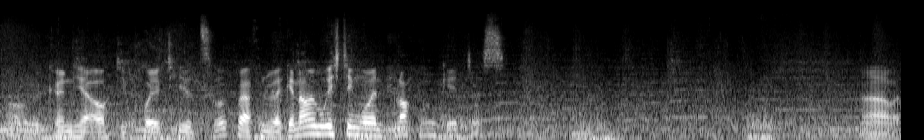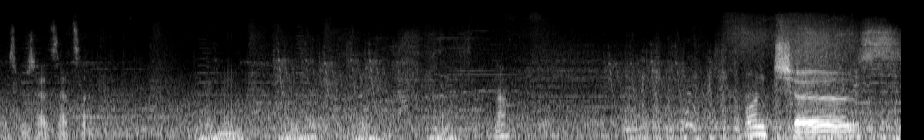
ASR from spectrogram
Oh, wir können hier auch die Projektile zurückwerfen. Wenn wir genau im richtigen Moment blocken, geht das. Ah, aber das muss jetzt nicht sein. Na? Und tschüss.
